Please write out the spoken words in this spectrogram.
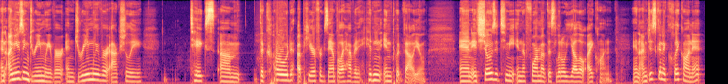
and I'm using Dreamweaver and Dreamweaver actually takes um, the code up here, for example, I have a hidden input value and it shows it to me in the form of this little yellow icon. And I'm just going to click on it,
